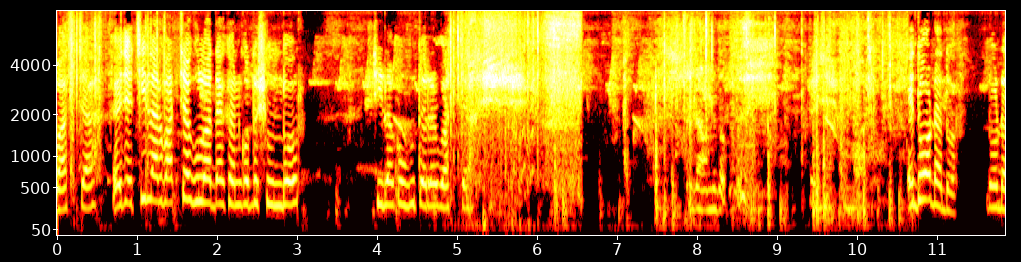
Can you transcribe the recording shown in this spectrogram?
বাচ্চা এই যে চিলার বাচ্চাগুলো দেখেন কত সুন্দর। চিলা কবুতরের বাচ্চা। এই দৌড়া দর দৌড়া।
